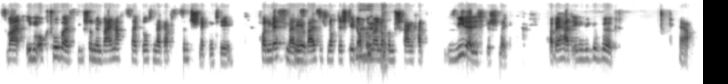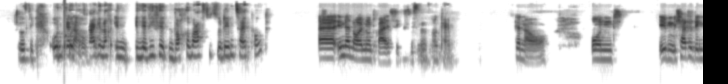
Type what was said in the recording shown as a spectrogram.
Es war eben Oktober, es ging schon in Weihnachtszeit los und da gab es Zimtschneckentee von Messmer. Das weiß ich noch, der steht auch immer noch im Schrank, hat widerlich geschmeckt. Aber er hat irgendwie gewirkt. Ja. Lustig. Und genau. Frage noch, in, in der wievielten Woche warst du zu dem Zeitpunkt? Äh, in der 39. Okay. Genau. Und eben, ich hatte den,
